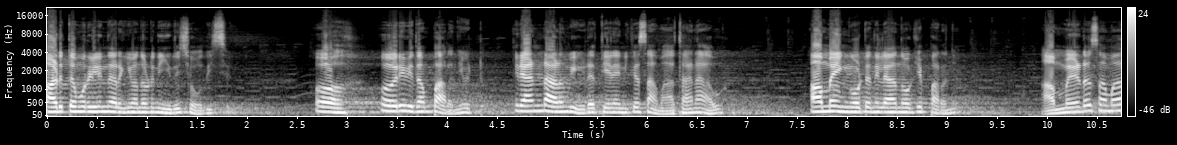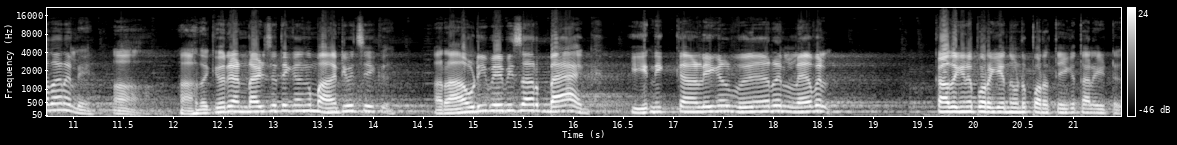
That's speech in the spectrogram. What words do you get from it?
അടുത്ത മുറിയിൽ നിന്ന് ഇറങ്ങി വന്നോട് നീതി ചോദിച്ചു. ഓ ഒരുവിധം പറഞ്ഞു വിട്ടു. രണ്ടാളും വീടെത്തിയാൽ എനിക്ക് സമാധാനാവൂ. അമ്മ ഇങ്ങോട്ട് നിലാതെ നോക്കി പറഞ്ഞു. അമ്മയുടെ സമാധാനല്ലേ? ആ അതൊക്കെ ഒരു രണ്ടാഴ്ചത്തേക്ക് അങ്ങ് മാറ്റി വെച്ചേക്ക്. റൗഡി ബേബീസ് ആർ ബാഗ് ഇനി കളികൾ വേറെ ലെവൽ. കഥകിന് പുറകെ നിന്നുകൊണ്ട് പുറത്തേക്ക് തലയിട്ട്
